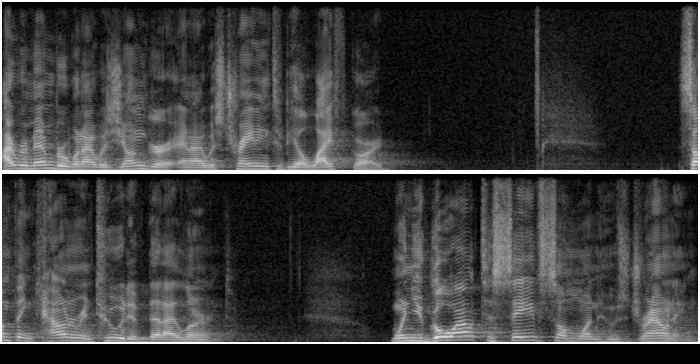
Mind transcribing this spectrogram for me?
I remember when I was younger and I was training to be a lifeguard, something counterintuitive that I learned. When you go out to save someone who's drowning,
